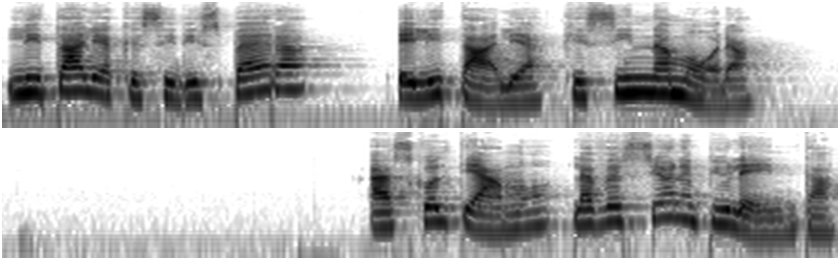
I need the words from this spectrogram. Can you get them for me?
l'Italia che si dispera e l'Italia che si innamora. Ascoltiamo la versione più lenta.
